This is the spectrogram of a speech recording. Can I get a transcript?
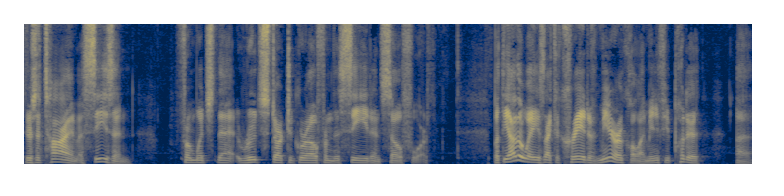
There's a time, a season from which the roots start to grow from the seed and so forth. But the other way is like a creative miracle. I mean, if you put a, a,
